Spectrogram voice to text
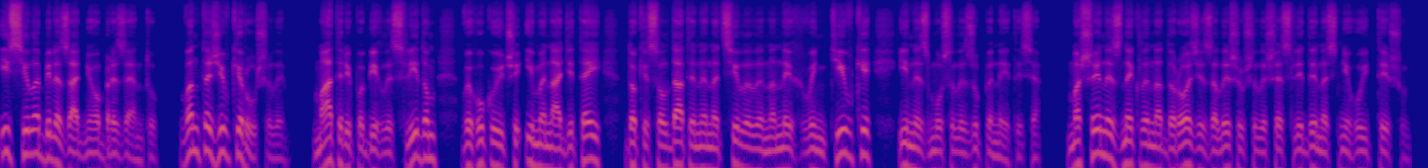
і сіла біля заднього брезенту. Вантажівки рушили. Матері побігли слідом, вигукуючи імена дітей, доки солдати не націлили на них гвинтівки і не змусили зупинитися. Машини зникли на дорозі, залишивши лише сліди на снігу й тишу.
